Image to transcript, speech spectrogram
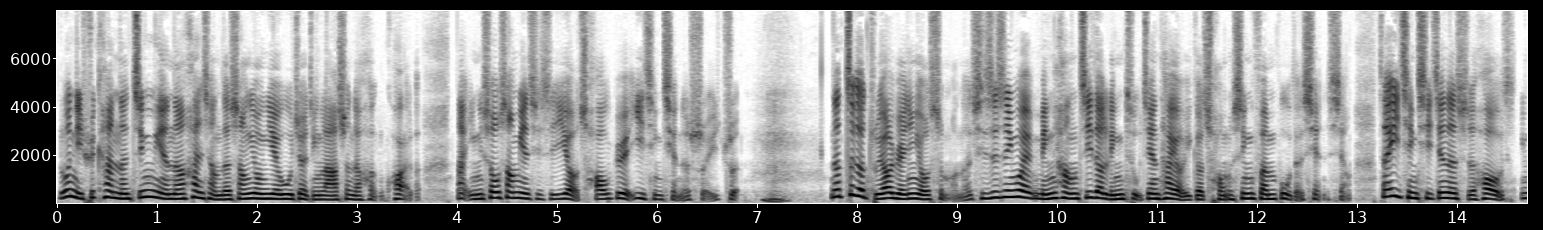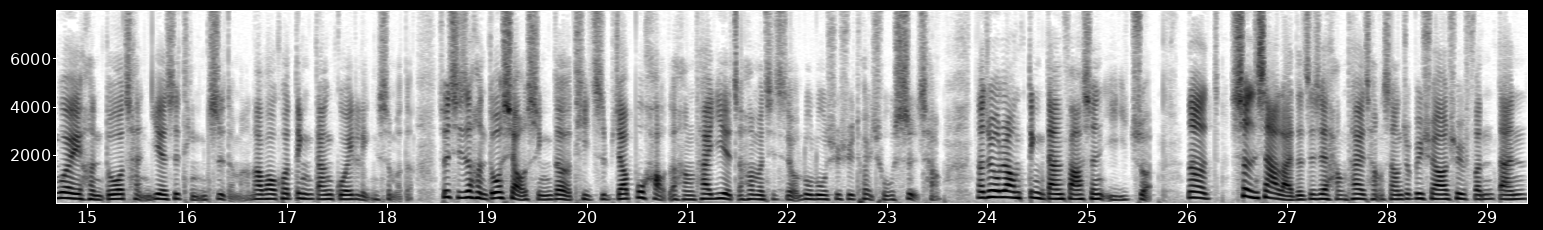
如果你去看呢，今年呢，汉翔的商用业务就已经拉升的很快了，那营收上面其实也有超越疫情前的水准。嗯，那这个主要原因有什么呢？其实是因为民航机的零组件它有一个重新分布的现象。在疫情期间的时候，因为很多产业是停滞的嘛，那包括订单归零什么的，所以其实很多小型的体质比较不好的航太业者，他们其实有陆陆续续退出市场，那就让订单发生移转。那剩下来的这些航太厂商就必须要去分担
